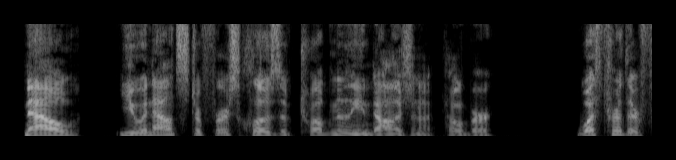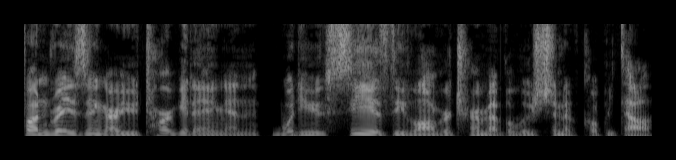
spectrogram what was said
Now, you announced a first close of $12 million in October. What further fundraising are you targeting, and what do you see as the longer term evolution of Kopital?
